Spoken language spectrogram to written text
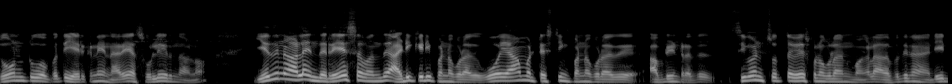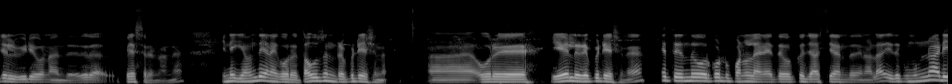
ஜோன் டூவை பற்றி ஏற்கனவே நிறையா சொல்லியிருந்தாலும் எதனால இந்த ரேஸை வந்து அடிக்கடி பண்ணக்கூடாது? ஓயாமல் டெஸ்டிங் பண்ணக்கூடாது அப்படின்றது. சிவன் சொத்தை வேஸ்ட் பண்ணக்கூடாதுன்னு அதை பற்றி நான் டீட்டெயில் வீடியோ நான் இந்த இதில் பேசுகிறேன் நான். இன்றைக்கி வந்து எனக்கு ஒரு தௌசண்ட் ரெப்புடேஷனு ஒரு ஏழு ரெப்புடேஷனு நேற்று எந்த ஒர்க் அவுட் பண்ணல. நேற்று ஒர்க்கு ஜாஸ்தியாக இருந்ததுனால இதுக்கு முன்னாடி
